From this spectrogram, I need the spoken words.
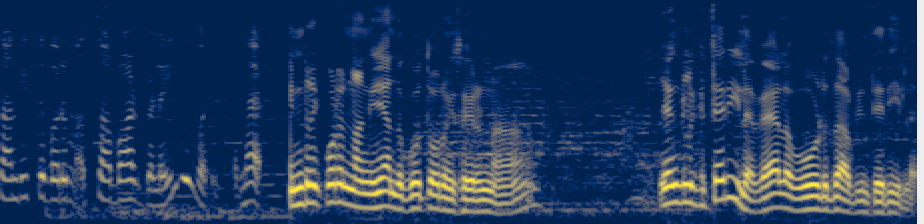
சந்தித்து வரும் சவால்களை விவரித்தனர். இன்றைக்கு கூட நாங்கள் ஏன் அந்த கோத்தோரம் செய்கிறோன்னா எங்களுக்கு தெரியல வேலை ஓடுதா அப்படின்னு தெரியல.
